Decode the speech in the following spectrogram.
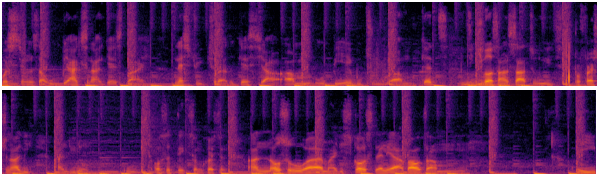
questions that we'll be asking our guests by next week so that the guests yeah, um, would be able to um, get to give us answer to it professionally and you know would also take some questions. And also um, i discussed earlier about um, a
